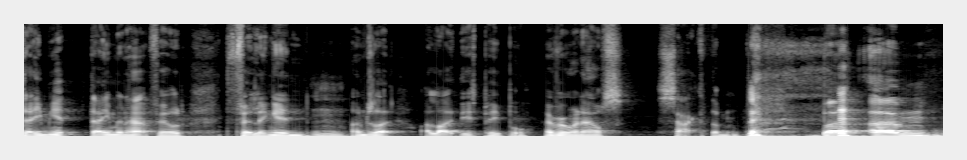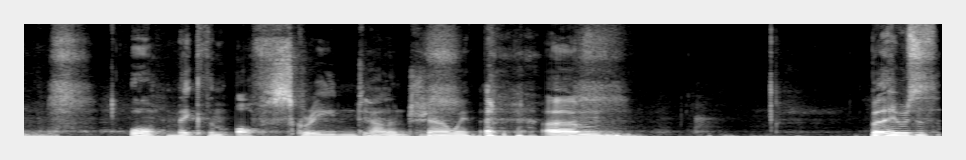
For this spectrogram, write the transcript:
Damien, Damon Hatfield filling in. Mhm. I'm just like, I like these people. Everyone else, sack them. but um, or make them off-screen talent, shall we? Um, but it was, just,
